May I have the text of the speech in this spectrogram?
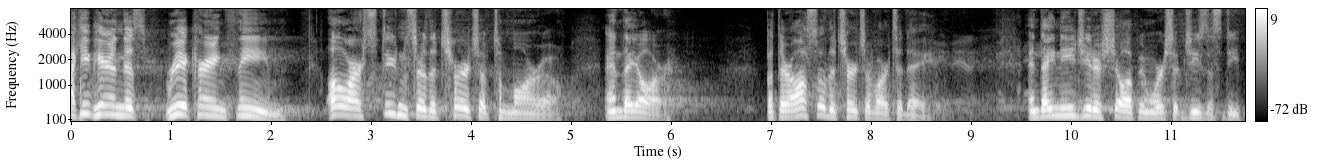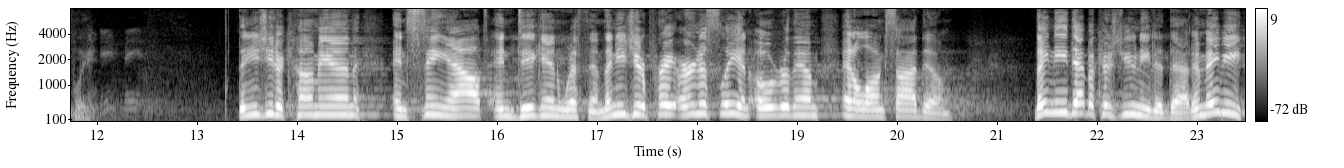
I keep hearing this reoccurring theme. Oh, our students are the church of tomorrow. And they are. But they're also the church of our today. And they need you to show up and worship Jesus deeply. They need you to come in and sing out and dig in with them. They need you to pray earnestly and over them and alongside them. They need that because you needed that. And maybe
